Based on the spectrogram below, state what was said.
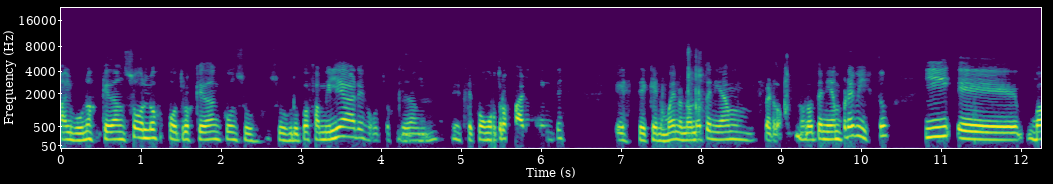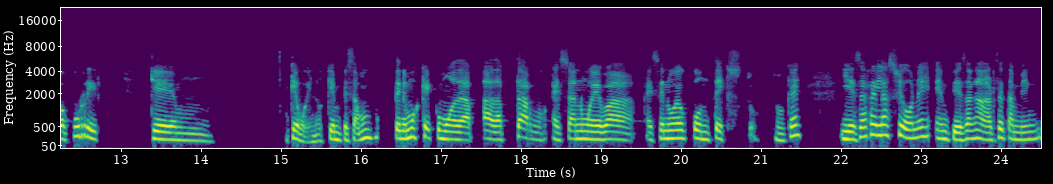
algunos quedan solos, otros quedan con sus, grupos familiares, otros quedan este, con otros parientes, este, que bueno, no lo tenían, perdón, no lo tenían previsto, y eh, va a ocurrir que, mm, que bueno, que empezamos, tenemos que como adaptarnos a esa nueva, a ese nuevo contexto, ¿ok? Y esas relaciones empiezan a darse también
